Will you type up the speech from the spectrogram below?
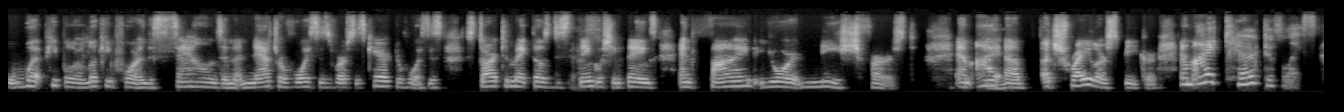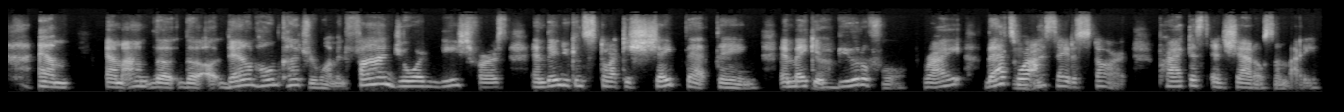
what people are looking for and the sounds and the natural voices versus character voices. Start to make those distinguishing yes. things and find your niche first. Am mm-hmm. I a, a trailer speaker? Am I a character voice? Am am I the the uh, down home country woman? Find your niche first, and then you can start to shape that thing and make yeah. it beautiful. Right? That's mm-hmm. where I say to start. Practice and shadow somebody.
